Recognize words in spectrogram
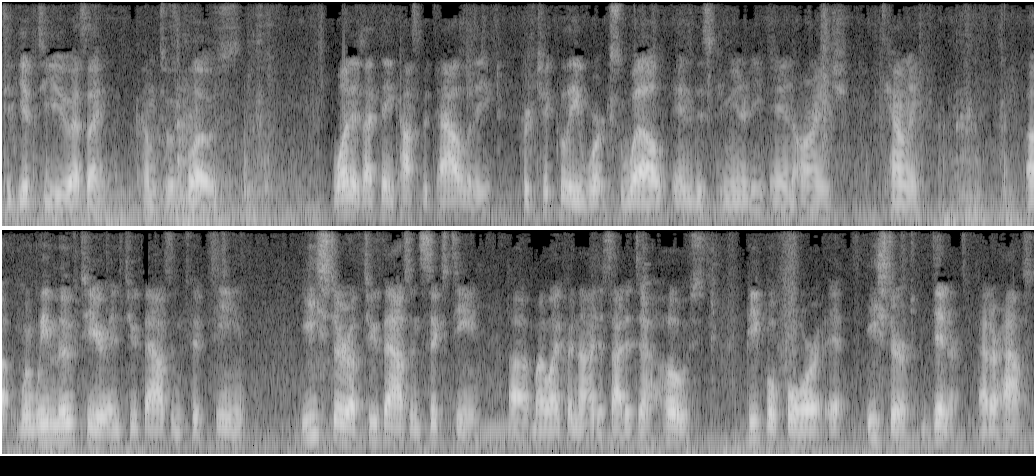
to give to you as I come to a close. One is I think hospitality particularly works well in this community in Orange County. Uh, when we moved here in 2015, Easter of 2016, uh, my wife and I decided to host people for uh, Easter dinner at our house.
